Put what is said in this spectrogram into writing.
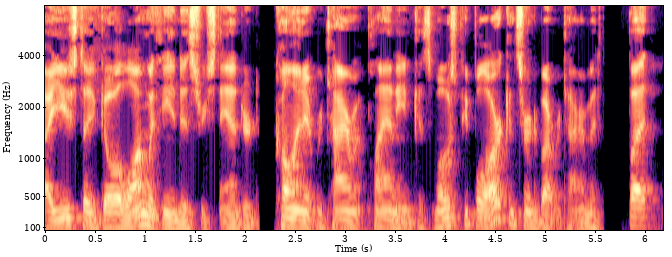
I used to go along with the industry standard, calling it retirement planning, because most people are concerned about retirement, but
